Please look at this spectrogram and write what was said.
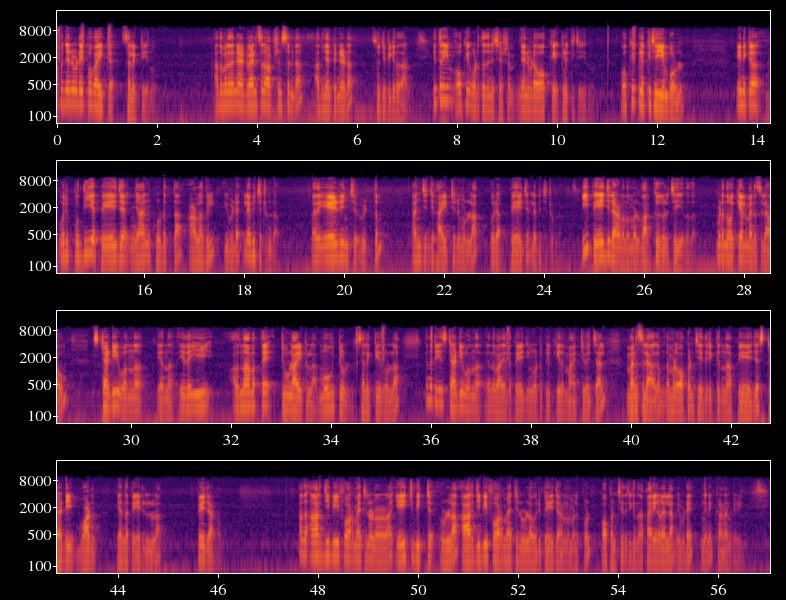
അപ്പോൾ ഞാനിവിടെ ഇപ്പോൾ വൈറ്റ് സെലക്ട് ചെയ്യുന്നു. അതുപോലെ തന്നെ അഡ്വാൻസ്ഡ് ഓപ്ഷൻസ് ഉണ്ട് അത് ഞാൻ പിന്നീട് സൂചിപ്പിക്കുന്നതാണ്. ഇത്രയും ഓക്കെ കൊടുത്തതിന് ശേഷം ഞാനിവിടെ ഓക്കെ ക്ലിക്ക് ചെയ്യുന്നു. ഓക്കെ ക്ലിക്ക് ചെയ്യുമ്പോൾ എനിക്ക് ഒരു പുതിയ പേജ് ഞാൻ കൊടുത്ത അളവിൽ ഇവിടെ ലഭിച്ചിട്ടുണ്ട്. അത് ഏഴ് ഇഞ്ച് വിട്ടും അഞ്ചിഞ്ച് ഹൈറ്റിലുമുള്ള ഒരു പേജ് ലഭിച്ചിട്ടുണ്ട്. ഈ പേജിലാണ് നമ്മൾ വർക്കുകൾ ചെയ്യുന്നത്. ഇവിടെ നോക്കിയാൽ മനസ്സിലാവും. സ്റ്റഡി ഒന്ന് എന്ന്. ഇത് ഈ ഒന്നാമത്തെ ടൂളായിട്ടുള്ള മൂവ് ടൂൾ സെലക്ട് ചെയ്തുള്ള എന്നിട്ട് ഈ സ്റ്റഡി ഒന്ന് എന്ന് പറയുന്ന പേജ് ഇങ്ങോട്ട് ക്ലിക്ക് ചെയ്ത് മാറ്റി വെച്ചാൽ മനസ്സിലാകും നമ്മൾ ഓപ്പൺ ചെയ്തിരിക്കുന്ന പേജ് സ്റ്റഡി വൺ എന്ന പേരിലുള്ള പേജാണ് അത് ആർ ജി ബി ഫോർമാറ്റിലുള്ളതാണ് എയ്റ്റ് ബിറ്റ് ഉള്ള ആർ ജി ബി ഫോർമാറ്റിലുള്ള ഒരു പേജാണ് നമ്മളിപ്പോൾ ഓപ്പൺ ചെയ്തിരിക്കുന്നത്. ആ കാര്യങ്ങളെല്ലാം ഇവിടെ ഇങ്ങനെ കാണാൻ കഴിയും.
